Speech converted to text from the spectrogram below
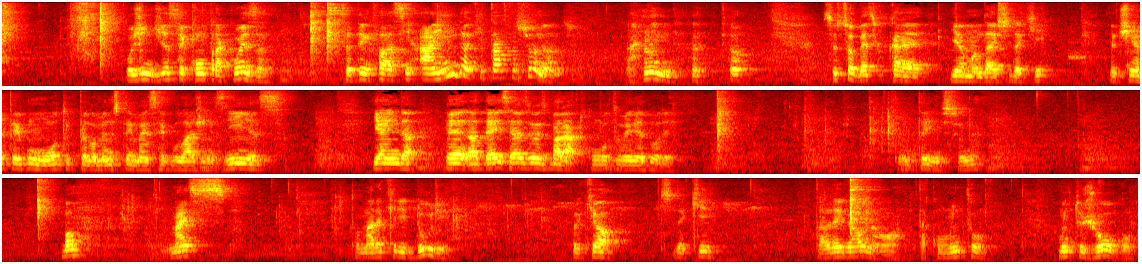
Hoje em dia você compra coisa, você tem que falar assim, ainda que tá funcionando. Ainda. Então, se eu soubesse que o cara ia mandar isso daqui, eu tinha pego um outro que pelo menos tem mais regulagenzinhas. E ainda era 10 reais mais barato com outro vendedor aí. Então tem isso, né? Bom, mas tomara que ele dure. Porque ó, isso daqui tá legal não, ó. Tá com muito muito jogo.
